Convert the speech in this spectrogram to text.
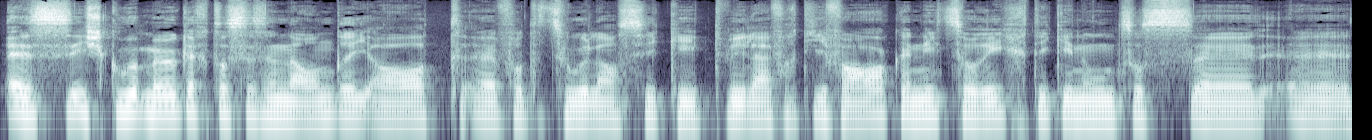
Es ist gut möglich, dass es eine andere Art äh, von der Zulassung gibt, weil einfach die Fragen nicht so richtig in unser äh,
